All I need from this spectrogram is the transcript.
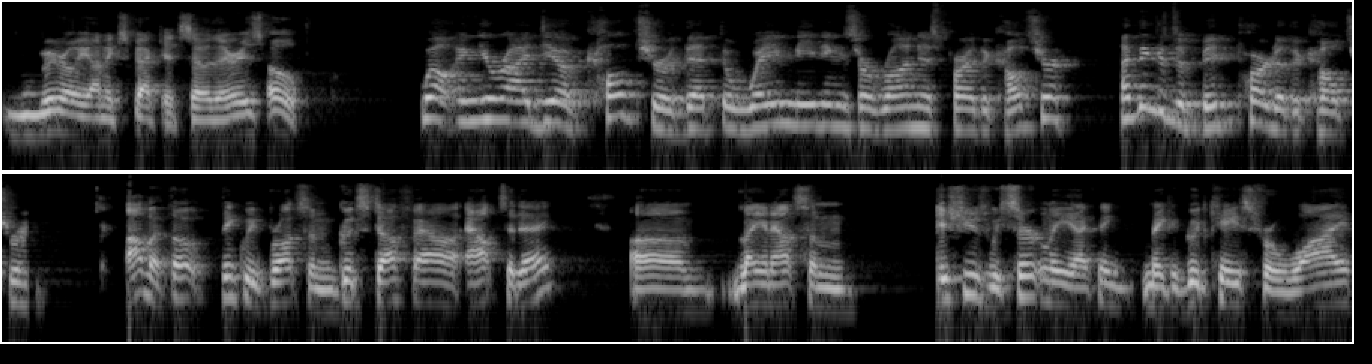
really unexpected. So there is hope. Well, and your idea of culture, that the way meetings are run is part of the culture, I think is a big part of the culture. Um, I thought, think we've brought some good stuff out, out today um, laying out some issues. We certainly, I think, make a good case for why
